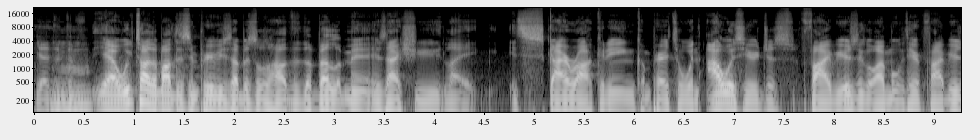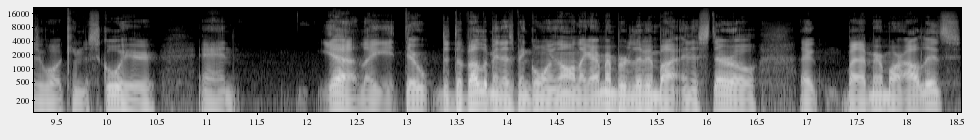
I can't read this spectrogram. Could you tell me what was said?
Yeah, the, the- Mhm. yeah, we've talked about this in previous episodes how the development is actually like it's skyrocketing compared to when I was here just five years ago. I moved here five years ago. I came to school here, and yeah, like there the development has been going on. Like I remember living by in Estero, like by Miromar Outlets.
